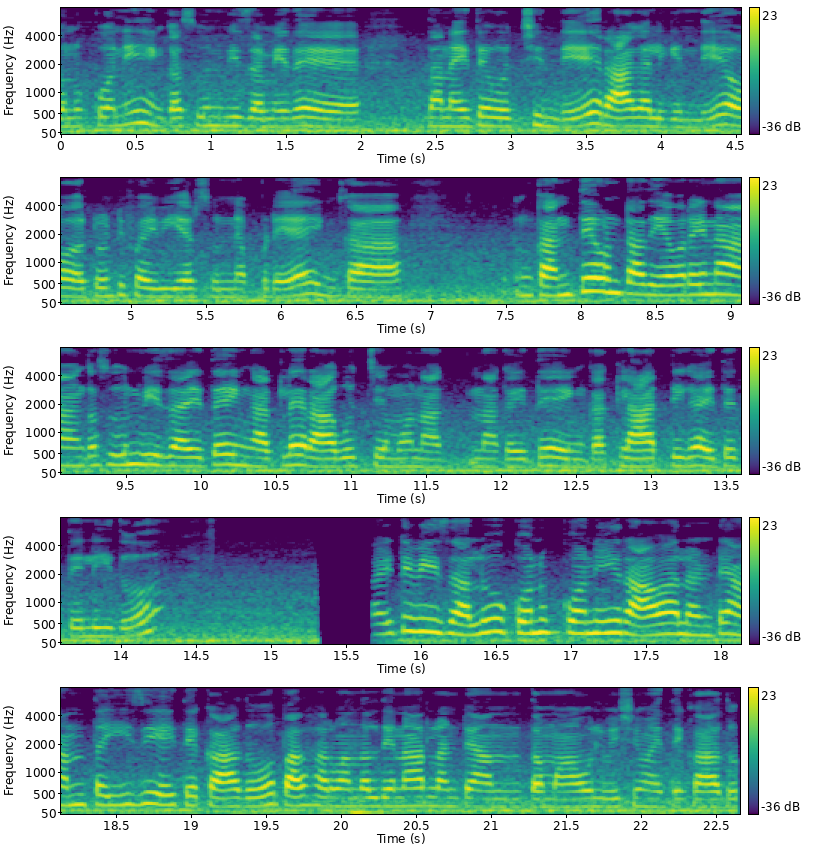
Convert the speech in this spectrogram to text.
కొనుక్కొని ఇంకా సూన్ వీసా మీదే తనైతే వచ్చింది రాగలిగింది. ట్వంటీ ఫైవ్ ఇయర్స్ ఉన్నప్పుడే ఇంకా ఇంకా అంతే ఉంటుంది. ఎవరైనా ఇంకా సూన్ వీసా అయితే ఇంకా అట్లే రావచ్చేమో నాకు నాకైతే ఇంకా క్లారిటీగా అయితే తెలీదు. బయట వీసాలు కొనుక్కొని రావాలంటే అంత ఈజీ అయితే కాదు. పదహారు వందల దినార్లు అంటే అంత మామూలు విషయం అయితే కాదు.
